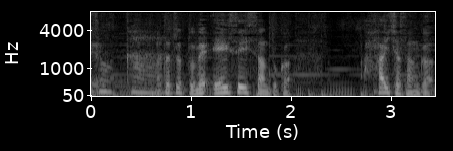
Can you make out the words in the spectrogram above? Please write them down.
え。そうか。またちょっとね衛生士さんとか歯医者さんが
